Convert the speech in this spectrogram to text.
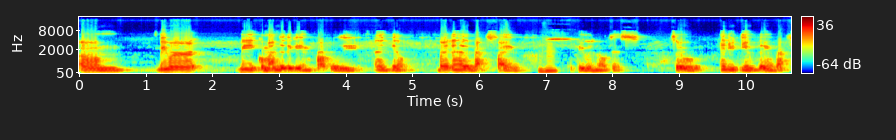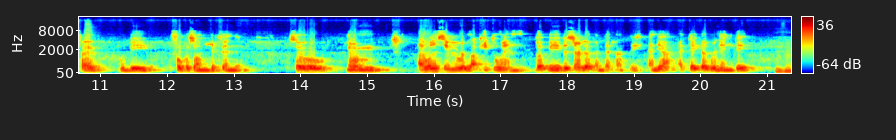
um, we were we commanded the game properly, and you know Brighton had a back 5 mm-hmm. if you would notice. So any team playing back five would be focused on defending. So um, I wouldn't say we were lucky to win, but we deserved that win definitely. And yeah, I take that win any day. Mm-hmm.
